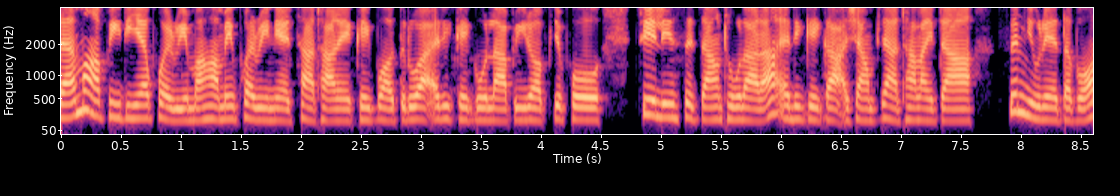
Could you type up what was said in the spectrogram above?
လမ်းမှာ PDF ဖွဲ့တွေမဟာမိတ်ဖွဲ့တွေနဲ့ချထားတဲ့ဂိတ်ပေါ်သူတို့ကအဲ့ဒီဂိတ်ကိုလာပြီးတော့ပြစ်ဖို့ခြေလင်းစစ်ကြောင်းထိုးလာတာအဲ့ဒီဂိတ်ကအယောင်ပြထားလိုက်တာစစ်မြူတဲ့သဘော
